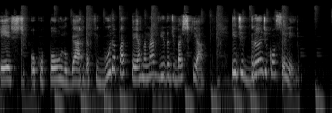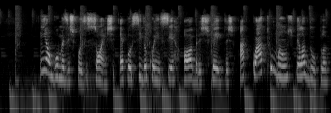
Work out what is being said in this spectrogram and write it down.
Este ocupou o lugar da figura paterna na vida de Basquiat e de grande conselheiro. Em algumas exposições é possível conhecer obras feitas a quatro mãos pela dupla.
